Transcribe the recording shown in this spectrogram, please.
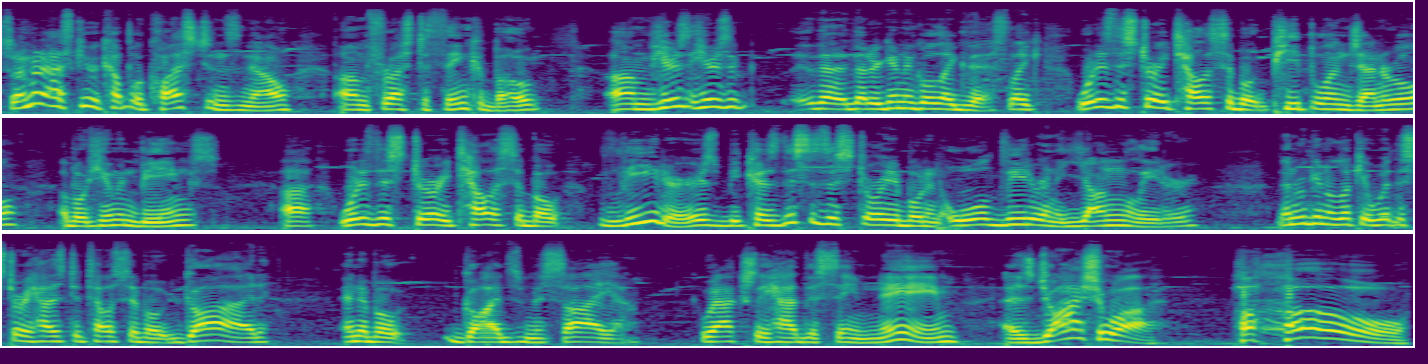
So I'm going to ask you a couple of questions now um, for us to think about. Um, here's here's a, that, that are going to go like this: like, what does this story tell us about people in general, about human beings? Uh, what does this story tell us about leaders? Because this is a story about an old leader and a young leader. Then we're going to look at what the story has to tell us about God and about God's Messiah, who actually had the same name as Joshua. Ho ho!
